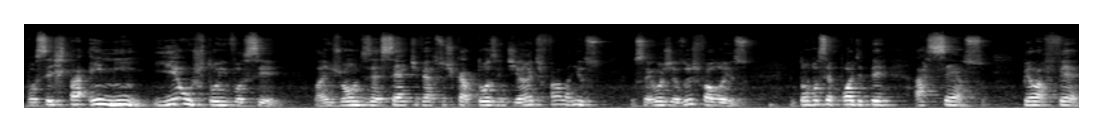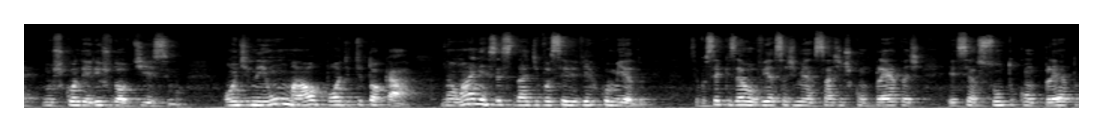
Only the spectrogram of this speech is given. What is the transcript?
Você está em mim e eu estou em você. Lá em João 17, versos 14 em diante, fala isso. O Senhor Jesus falou isso. Então você pode ter acesso pela fé no esconderijo do Altíssimo, onde nenhum mal pode te tocar. Não há necessidade de você viver com medo. Se você quiser ouvir essas mensagens completas, esse assunto completo,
